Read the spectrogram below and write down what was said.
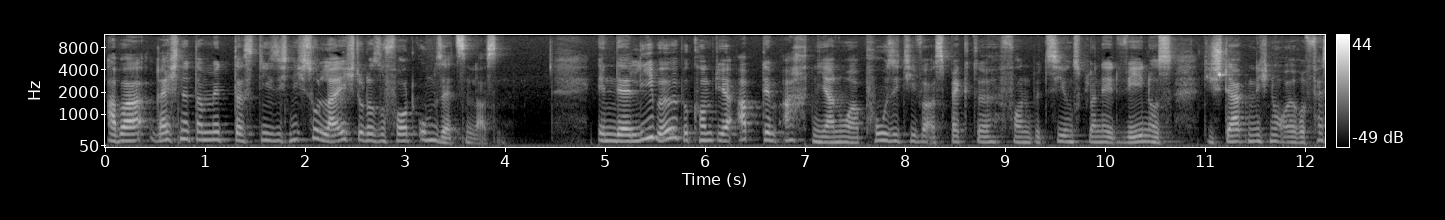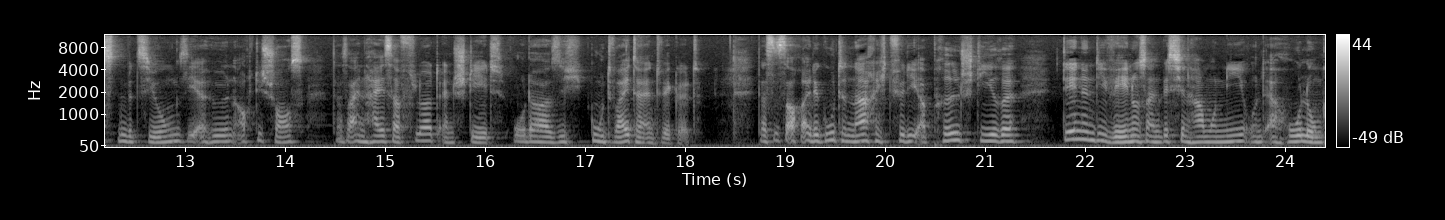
Aber rechnet damit, dass die sich nicht so leicht oder sofort umsetzen lassen. In der Liebe bekommt ihr ab dem 8. Januar positive Aspekte von Beziehungsplanet Venus. Die stärken nicht nur eure festen Beziehungen, sie erhöhen auch die Chance, dass ein heißer Flirt entsteht oder sich gut weiterentwickelt. Das ist auch eine gute Nachricht für die Aprilstiere, denen die Venus ein bisschen Harmonie und Erholung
